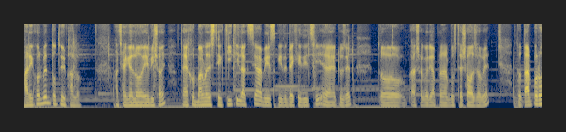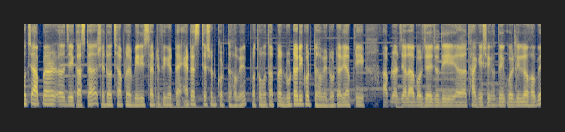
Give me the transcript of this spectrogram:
ভারী করবেন, ততই ভালো। আচ্ছা গেল এই বিষয়। তো এখন বাংলাদেশ থেকে কী কী লাগছে আমি স্ক্রিনে দেখিয়ে দিচ্ছি এ টু জেড। তো আশা করি আপনার বুঝতে সহজ হবে। তো তারপর হচ্ছে আপনার যে কাজটা সেটা হচ্ছে আপনার মেরিট সার্টিফিকেটটা অ্যাটাস্টেশন করতে হবে। প্রথমত আপনার নোটারি করতে হবে। নোটারি আপনি আপনার জেলা পর্যায়ে যদি থাকে সেখান থেকে করে নিলেও হবে।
